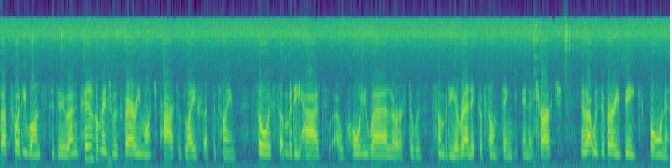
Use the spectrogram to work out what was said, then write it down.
that's what he wants to do. And pilgrimage was very much part of life at the time. So if somebody had a holy well, or if there was somebody a relic of something in a church, know, that was a very big bonus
